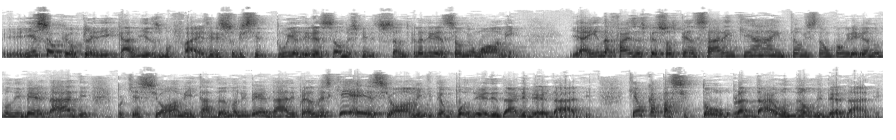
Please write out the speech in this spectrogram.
Isso é o que o clericalismo faz. Ele substitui a direção do Espírito Santo pela direção de um homem. E ainda faz as pessoas pensarem que, ah, então estão congregando com liberdade, porque esse homem está dando liberdade para elas. Mas quem é esse homem que tem o poder de dar liberdade? Quem o capacitou para dar ou não liberdade?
